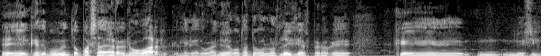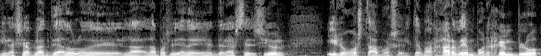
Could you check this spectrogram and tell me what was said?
eh, que de momento pasa de renovar, que le queda un año de contrato con los Lakers, pero que que ni siquiera se ha planteado lo de la, posibilidad de, la extensión. Y luego está pues, el tema Harden, por ejemplo,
